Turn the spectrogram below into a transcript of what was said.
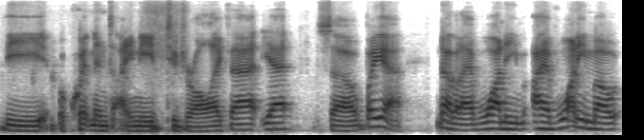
the equipment i need to draw like that yet. So but yeah no but i have one em- i have one emote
